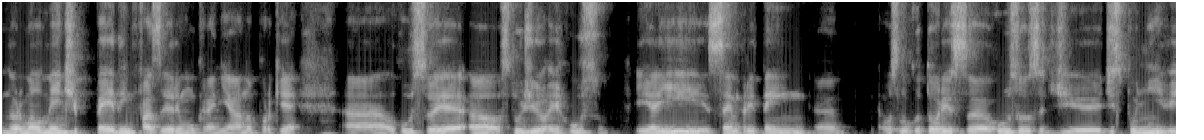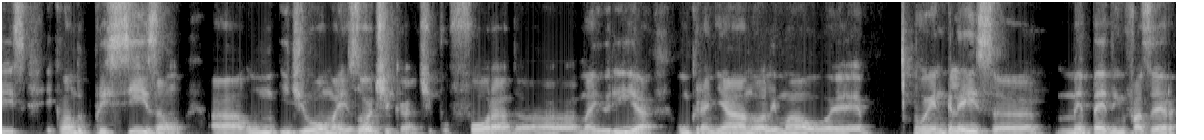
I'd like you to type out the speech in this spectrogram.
normalmente pedem fazer em ucraniano, porque uh, o russo é, uh, o estúdio é russo, e aí sempre tem uh, os locutores russos de, disponíveis, e quando precisam um idioma exótico, tipo fora da maioria, ucraniano, alemão é, ou inglês, me pedem fazer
